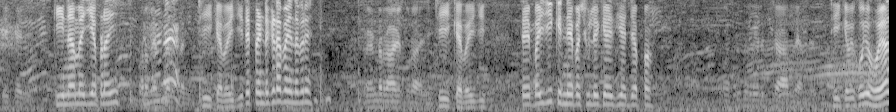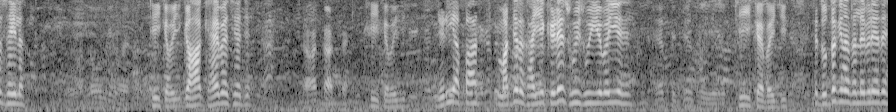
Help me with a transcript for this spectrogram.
ਠੀਕ ਹੈ ਜੀ। ਕੀ ਨਾਮ ਹੈ ਜੀ ਆਪਣਾ ਜੀ? ਪਰਮਿੰਦਰ ਸਿੰਘ। ਠੀਕ ਹੈ ਬਾਈ ਜੀ ਤੇ ਪਿੰਡ ਕਿਹੜਾ ਪੈਂਦਾ ਵੀਰੇ? ਪਿੰਡ ਰਾਜਪੁਰਾ ਜੀ। ਠੀਕ ਹੈ ਬਾਈ ਜੀ। ਤੇ ਬਾਈ ਜੀ ਕਿੰਨੇ ਪਸ਼ੂ ਲੈ ਕੇ ਆਏ ਸੀ ਅੱਜ ਆਪਾਂ? ਪਸ਼ੂ ਤਾਂ ਮੇਰੇ ਚਾਰ ਲੈਂਦੇ ਠੀਕ ਹੈ ਬਈ ਕੋਈ ਹੋਇਆ ਸੇਲ? ਸੀ ਹੋਏ। ਠੀਕ ਹੈ ਬਾਈ ਜੀ ਗਾਹਕ ਹੈ ਵੈਸੇ ਅੱਜ? ਚਾਹ ਘੱਟ ਹੈ। ਠੀਕ ਹੈ ਬਾਈ ਜੀ। ਜਿਹੜੀ ਆਪਾਂ ਮੱਝ ਦਿਖਾਈਏ ਕਿਹੜੇ ਸੂਈ ਸੂਈ ਹੈ ਬਾਈ ਇਹ? ਇਹ ਤੀਜੀ ਸੂਈ ਹੈ। ਠੀਕ ਹੈ ਬਾਈ ਜੀ। ਤੇ ਦੁੱਧ ਕਿੰਨਾ ਥੱਲੇ ਵੀਰੇ ਇਹਦੇ?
